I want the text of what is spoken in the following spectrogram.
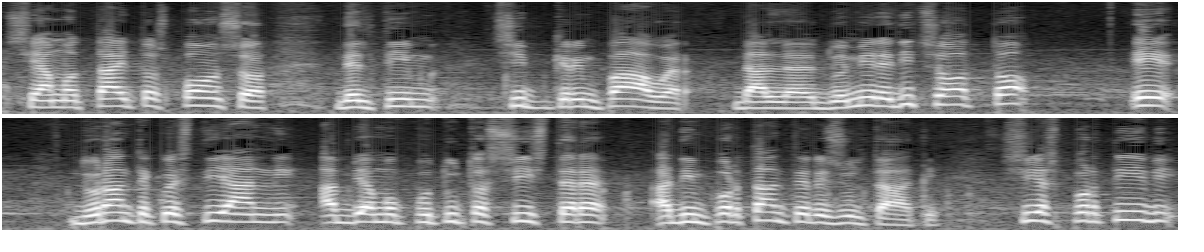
Siamo title sponsor del team Chip Green Power dal 2018 e durante questi anni abbiamo potuto assistere ad importanti risultati sia sportivi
